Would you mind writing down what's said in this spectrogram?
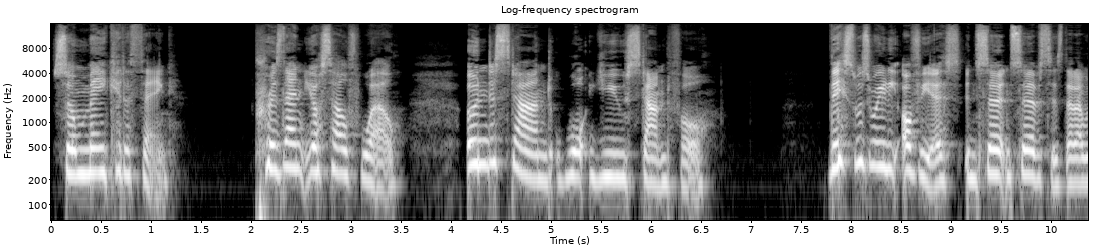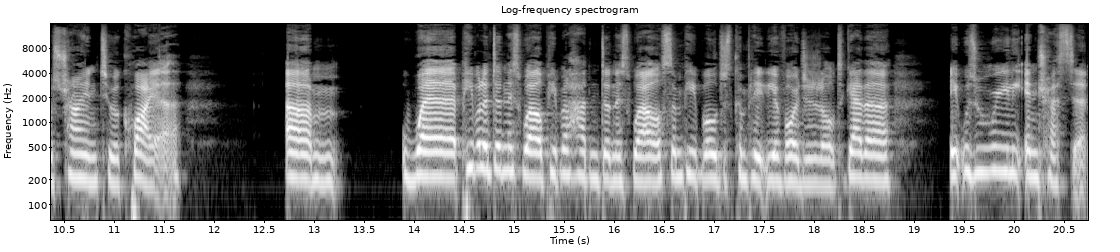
So, make it a thing present yourself well, understand what you stand for. This was really obvious in certain services that I was trying to acquire, um, where people had done this well, people hadn't done this well, some people just completely avoided it altogether. It was really interesting.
